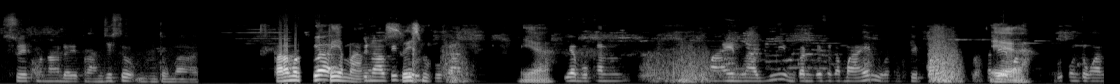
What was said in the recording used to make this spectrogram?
Swiss menang dari Prancis tuh beruntung banget. Karena menurut gue penalti Swiss itu bukan Iya, ya bukan main lagi, bukan besok main, bukan kiper. Tapi Iya. emang keberuntungan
